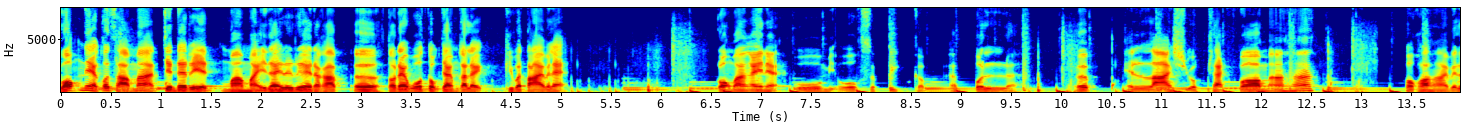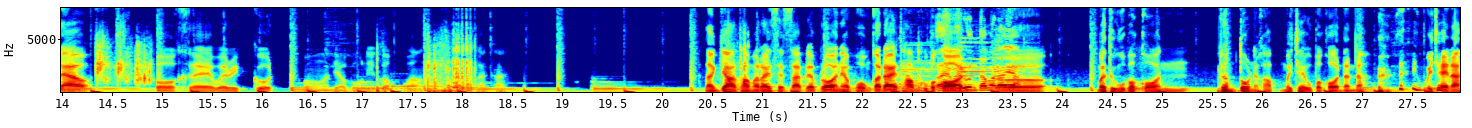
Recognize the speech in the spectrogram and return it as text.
บล็อกเนี่ยก็สามารถเจเนเรตมาใหม่ได้เรื่อยๆนะครับ เออ ตอนแรกผมก็ตกใจเหมือนกันเลยคิดว่าตายไปแล้ว กล่องมาไงเนี่ย โอ้มีโอ๊กสปิกกับแอปเปิลล่ะเอ๊บ enlarge your platform อะฮะ ข้อความหายไปแล้ว โอเค very good อ๋อเดี๋ยวพวกนี้ก็วางตรงนี้แล้วกันอะหลังจากทำอะไรเสร็จสับเรียบร้อยเนี่ยผมก็ได้ทำอุปกรณ์เฮ้ยวัยรุ่นทำอะไรอะเหมายถึงอุปกรณ์เริ่มต้นนะครับ ไม่ใช่อุปกรณ์นั้นนะ ไม่ใช่นะ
